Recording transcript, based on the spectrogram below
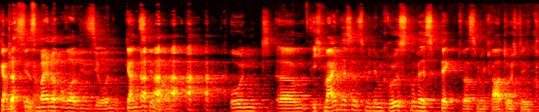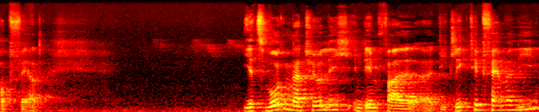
Ganz das genau. ist meine Horrorvision. Ganz genau. Und ähm, ich meine das jetzt mit dem größten Respekt, was mir gerade durch den Kopf fährt. Jetzt wurden natürlich in dem Fall äh, die Clicktip Family,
